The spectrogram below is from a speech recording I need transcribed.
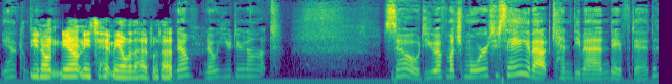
yeah, completely. You don't. You don't need to hit me over the head with it. No, no, you do not. So, do you have much more to say about Candyman, Dave the Dead?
